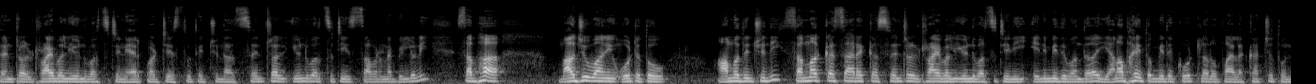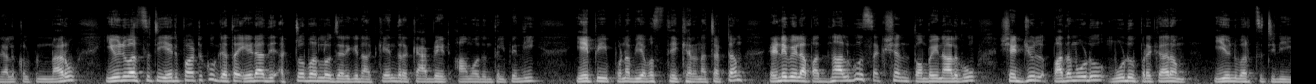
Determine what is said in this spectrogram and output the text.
సెంట్రల్ ట్రైబల్ యూనివర్సిటీని ఏర్పాటు చేస్తూ తెచ్చిన సెంట్రల్ యూనివర్సిటీ సవరణ బిల్లుని సభ మాజువాని ఓటుతో ఆమోదించింది. సమ్మక్క సారక్క సెంట్రల్ ట్రైబల్ యూనివర్సిటీని ఎనిమిది వందల ఎనభై తొమ్మిది కోట్ల రూపాయల ఖర్చుతో నెలకొల్పనున్నారు. యూనివర్సిటీ ఏర్పాటుకు గత ఏడాది అక్టోబర్లో జరిగిన కేంద్ర కేబినెట్ ఆమోదం తెలిపింది. ఏపీ పునర్వ్యవస్థీకరణ చట్టం రెండు వేల పద్నాలుగు సెక్షన్ తొంభై నాలుగు షెడ్యూల్ పదమూడు మూడు ప్రకారం యూనివర్సిటీని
